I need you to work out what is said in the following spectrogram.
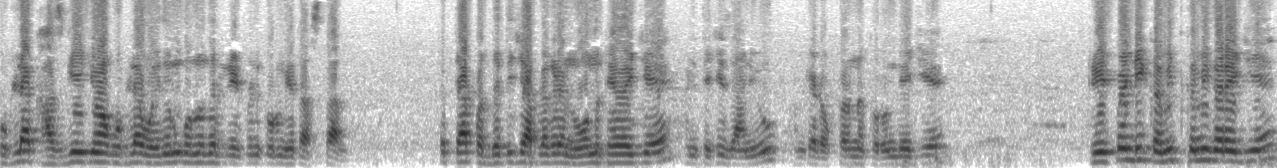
कुठल्या खाजगी किंवा कुठल्या वैद्यांकडून जर ट्रीटमेंट करून घेत असताल तर त्या पद्धतीची आपल्याकडे नोंद ठेवायची आहे आणि त्याची जाणीव आमच्या डॉक्टरांना करून द्यायची आहे. ट्रीटमेंट ही कमीत कमी करायची आहे.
